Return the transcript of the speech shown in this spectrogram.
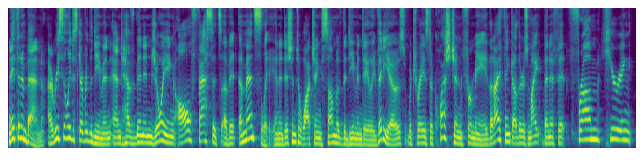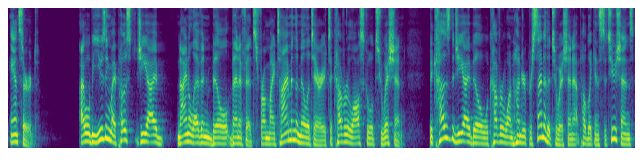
Nathan and Ben, I recently discovered the demon and have been enjoying all facets of it immensely, in addition to watching some of the Demon Daily videos, which raised a question for me that I think others might benefit from hearing answered. I will be using my post GI 911 bill benefits from my time in the military to cover law school tuition. Because the GI Bill will cover 100% of the tuition at public institutions,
